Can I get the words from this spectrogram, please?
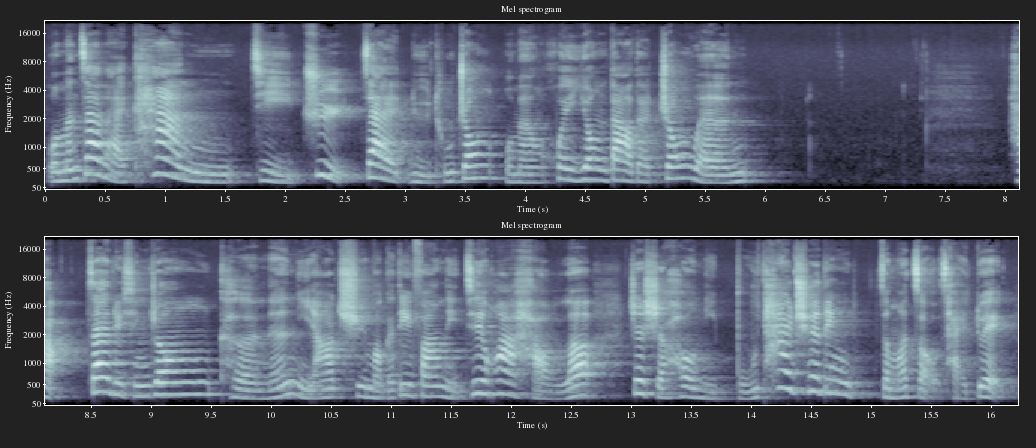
我们再来看几句在旅途中我们会用到的中文。好，在旅行中，可能你要去某个地方，你计划好了，这时候你不太确定怎么走才对。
